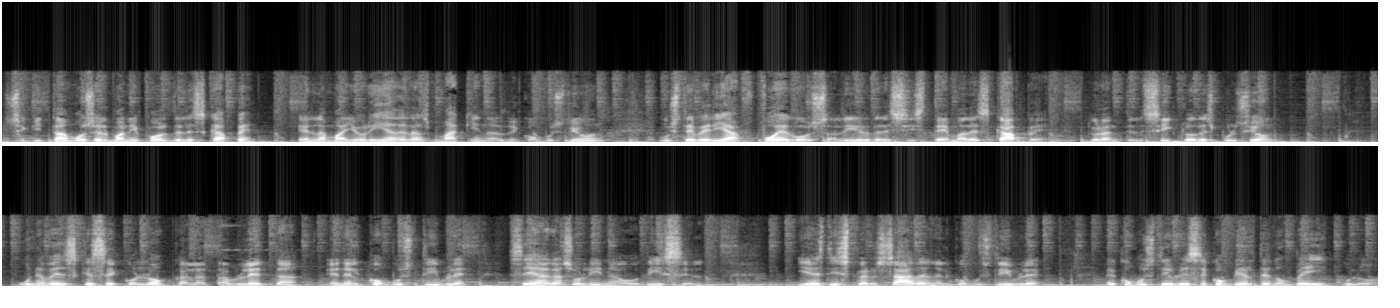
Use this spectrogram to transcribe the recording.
si quitamos el manifold del escape, en la mayoría de las máquinas de combustión, usted vería fuego salir del sistema de escape durante el ciclo de expulsión. Una vez que se coloca la tableta en el combustible, sea gasolina o diésel, y es dispersada en el combustible, el combustible se convierte en un vehículo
